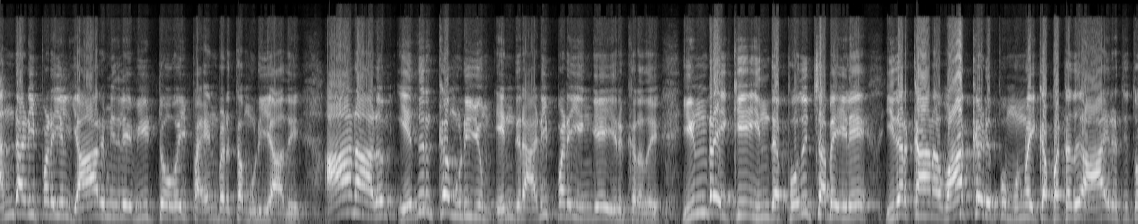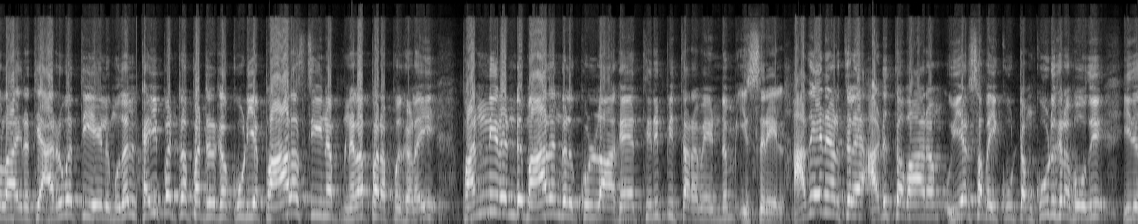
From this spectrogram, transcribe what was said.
அந்த அடிப்படையில் யாரும் இதிலே வீட்டோவை பயன்படுத்த முடியாது. ஆனாலும் எதிர்க்க முடியும் என்கிற அடிப்படை இங்கே இருக்கிறது. இன்றைக்கு இந்த பொதுச்சபையிலே இதற்கான வாக்கெடுப்பு முன்வைக்கப்பட்டது. ஆயிரத்தி தொள்ளாயிரத்தி அறுபத்தி ஏழு முதல் கைப்பற்றப்பட்டிருக்கக்கூடிய பாலஸ்தீன நிலப்பரப்புகளை பன்னிரண்டு மாதங்களுக்குள்ளாக திருப்பி தர வேண்டும் இஸ்ரேல். அதே நேரத்தில் அடுத்த வாரம் உயர் சபை கூட்டம் கூடுகிற போது இது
